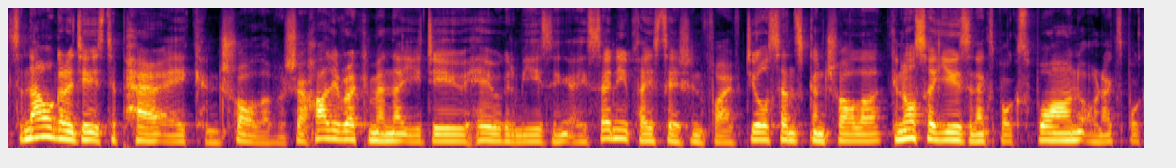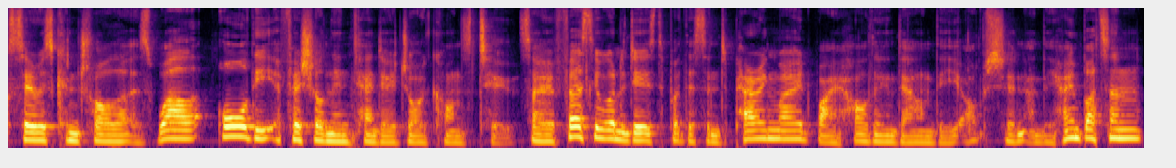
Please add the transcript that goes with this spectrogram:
So now what we're going to do is to pair a controller, which I highly recommend that you do. Here we're going to be using a Sony PlayStation 5 DualSense controller. You can also use an Xbox One or an Xbox Series controller as well, or the official Nintendo Joy-Cons too. So firstly, we're going to do is to put this into pairing mode by holding down the option and the home button.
